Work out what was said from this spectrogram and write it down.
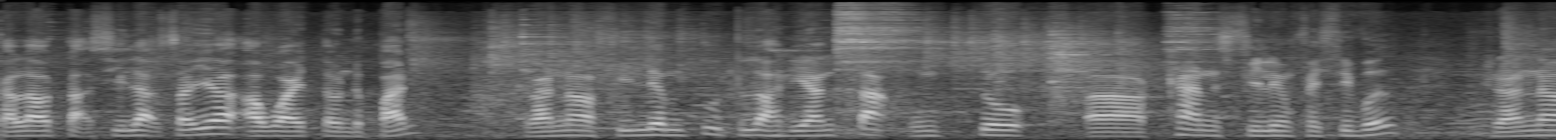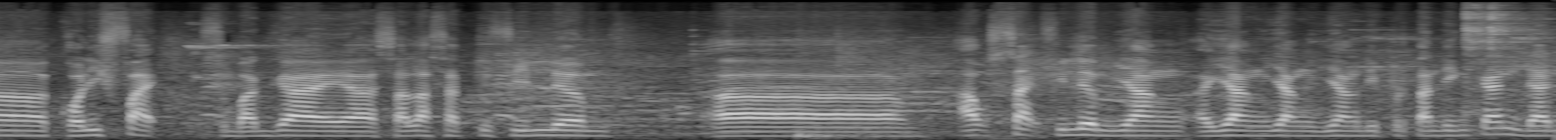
kalau tak silap saya awal tahun depan kerana filem tu telah dihantar untuk uh, Cannes Film Festival kerana qualified sebagai uh, salah satu filem uh, outside filem yang uh, yang yang yang dipertandingkan dan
